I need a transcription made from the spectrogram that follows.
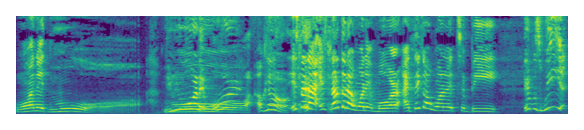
wanted more. You wanted more? Okay, No, it's not. It's not that I wanted more. I think I wanted to be. It was weird.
